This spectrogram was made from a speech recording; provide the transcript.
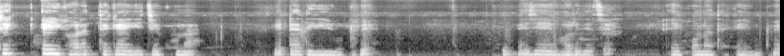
ঠিক এই ঘরের থেকে এই যে কোনা এটা দিয়েই উঠবে। এই যে এই ঘরে গেছে, এই কোনা থেকেই উঠবে।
